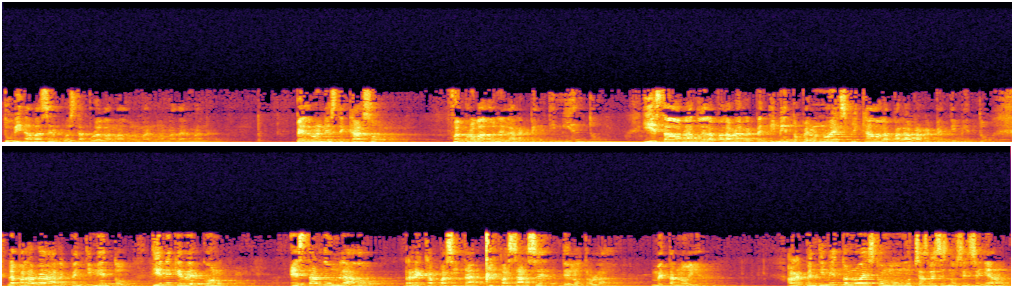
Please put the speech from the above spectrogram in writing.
Tu vida va a ser puesta a prueba, amado hermano, amada hermana. Pedro en este caso fue probado en el arrepentimiento. Y he estado hablando de la palabra arrepentimiento, pero no he explicado la palabra arrepentimiento. La palabra arrepentimiento tiene que ver con estar de un lado, recapacitar y pasarse del otro lado. Metanoia. Arrepentimiento no es como muchas veces nos enseñaron,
